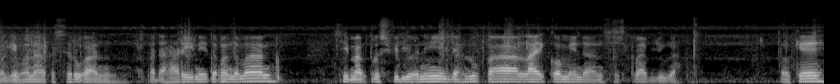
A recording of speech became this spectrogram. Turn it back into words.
Bagaimana keseruan pada hari ini teman-teman? Simak terus video ini, jangan lupa like, komen dan subscribe juga. Oke.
